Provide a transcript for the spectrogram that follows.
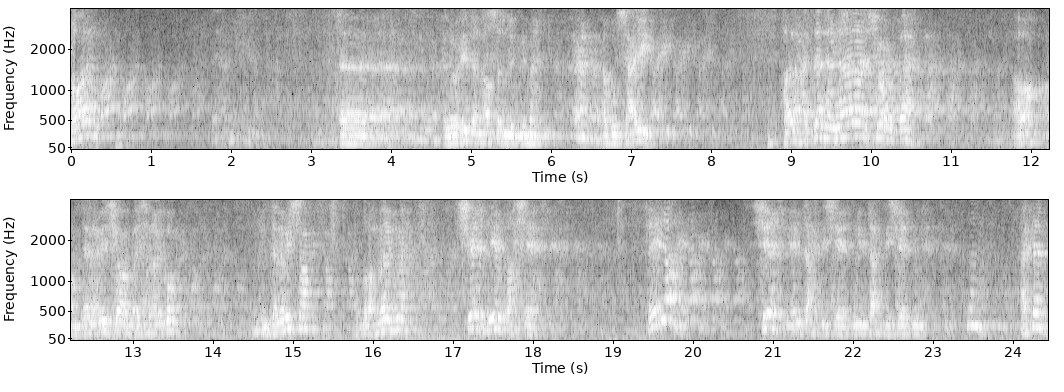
قال آه، اللي الأصل أن لابن مهدي أبو سعيد. قال حدثنا شعبة. أهو من تلاميذ شعبة إيش رأيكم؟ من تلاميذ شعبة عبد الرحمن بن مهدي. الشيخ بينطح شيخ. فين إيه، نعم. شيخ من تحت شيخ من تحت شيخ من هكذا.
